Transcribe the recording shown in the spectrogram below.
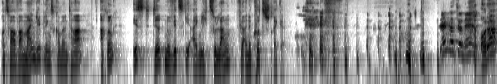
Und zwar war mein Lieblingskommentar, Achtung, ist Dirk Nowitzki eigentlich zu lang für eine Kurzstrecke? Sensationell. Oder?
